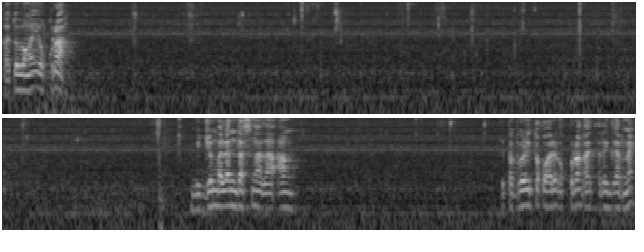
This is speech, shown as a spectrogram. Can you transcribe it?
Katuwa yung okra. Medyo malandas nga laang. Ipaborito ko rin okra kahit regar na.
